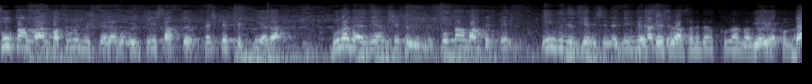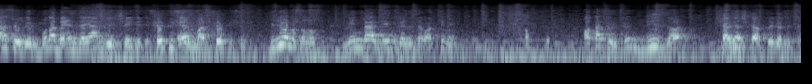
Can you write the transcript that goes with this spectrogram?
Sultanlar batılı güçlere bu ülkeyi sattı, peşkeş çekti ya da buna benzeyen bir şey söyleyebiliriz. Sultan Vahdettin İngiliz gemisine bindi Peşkeş kaçtı. lafını ben kullanmadım. Yo, siz yo, kullandınız. ben söylüyorum buna benzeyen bir şey dedi. Çöküşür. En baş. Çöküşür. Biliyor musunuz? Minber diye bir gazete var. Kimin? Atatürk. Atatürk'ün bizzat kendi çıkarttığı gazete.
